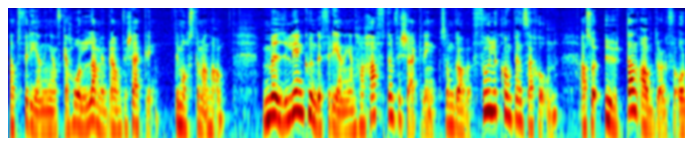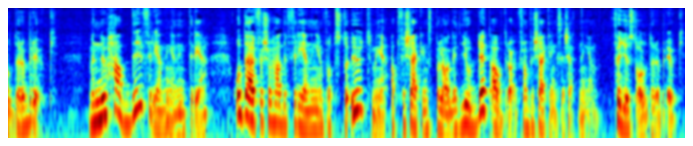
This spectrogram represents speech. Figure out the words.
att föreningen ska hålla med brandförsäkring. Det måste man ha. Möjligen kunde föreningen ha haft en försäkring som gav full kompensation, alltså utan avdrag för ålder och bruk. Men nu hade ju föreningen inte det och därför så hade föreningen fått stå ut med att försäkringsbolaget gjorde ett avdrag från försäkringsersättningen för just ålder och bruk.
